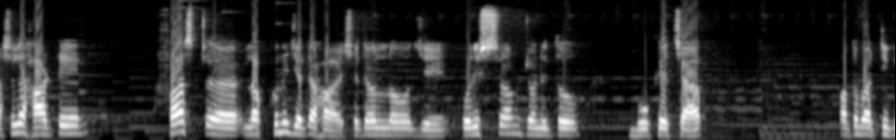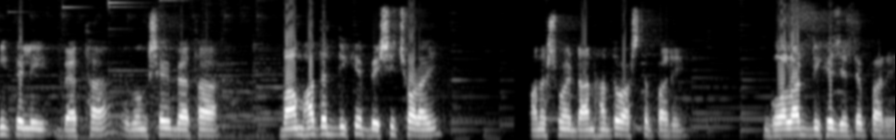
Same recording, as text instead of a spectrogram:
আসলে হার্টের ফার্স্ট লক্ষণই যেটা হয়, সেটা হলো যে পরিশ্রমজনিত বুকে চাপ অথবা টিপিক্যালি ব্যথা এবং সেই ব্যথা বাম হাতের দিকে বেশি ছড়ায়। অনেক সময় ডান হাতেও আসতে পারে, গলার দিকে যেতে পারে,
